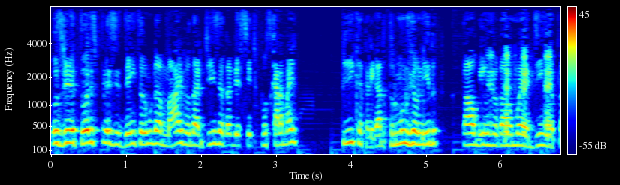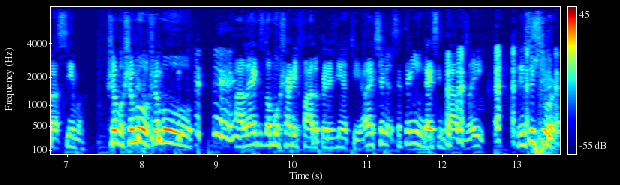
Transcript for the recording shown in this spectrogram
os diretores, presidentes, todo mundo da Marvel, da Disney, da DC, tipo, os caras mais pica, tá ligado? Todo mundo reunido pra alguém jogar uma moedinha pra cima. Chama, chama, chama o Alex do almoxarifado pra ele vir aqui. Alex, chega, você tem 10 centavos aí? Tem, sim, senhor.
